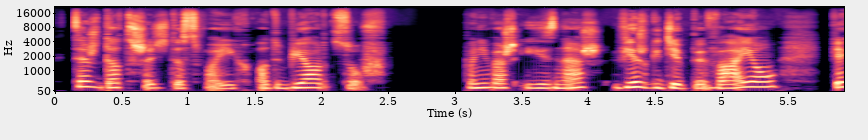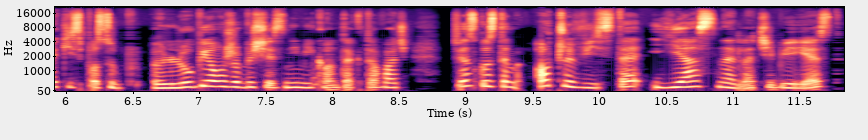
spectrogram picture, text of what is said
chcesz dotrzeć do swoich odbiorców ponieważ ich znasz, wiesz, gdzie bywają, w jaki sposób lubią, żeby się z nimi kontaktować. W związku z tym oczywiste i jasne dla ciebie jest,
